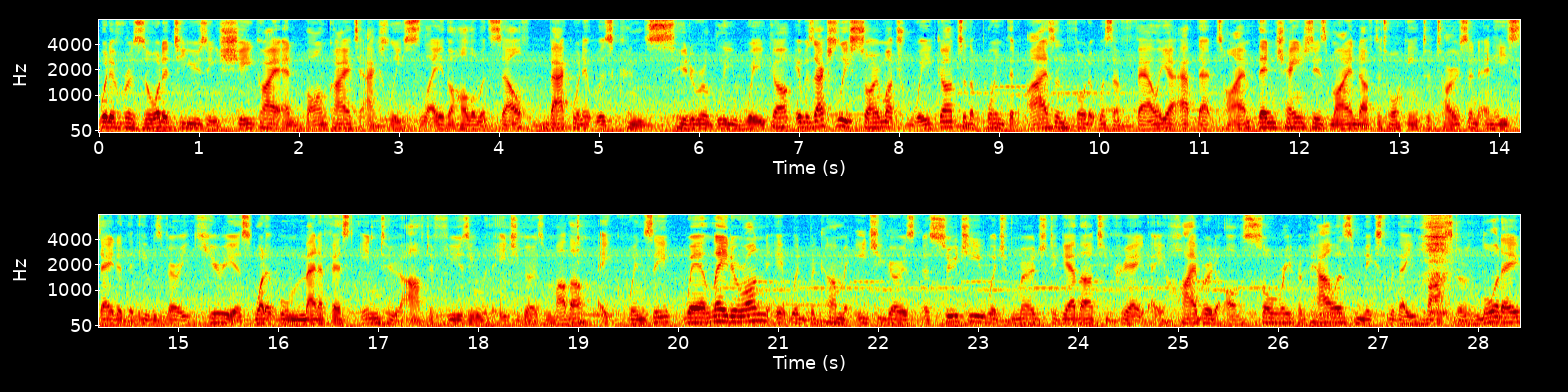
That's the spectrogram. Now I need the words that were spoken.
would have resorted to using Shikai and Bankai to actually slay the Hollow itself back when it was considerably weaker. It was actually so much weaker to the point that Aizen thought it was a failure at that time, then changed his mind after talking to Tosen and he stated that he was very curious what it will manifest into after fusing with Ichigo's mother, a Quincy, where later on it would become Ichigo's Asauchi, which merged together to create a hybrid of Soul Reaper powers mixed with a Vasto Lorde,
